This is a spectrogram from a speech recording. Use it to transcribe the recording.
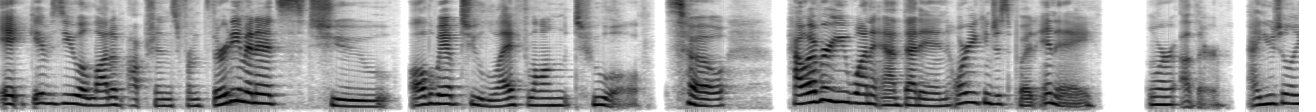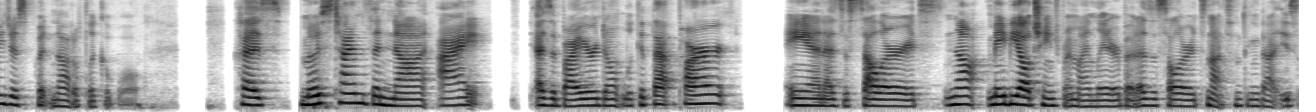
It gives you a lot of options from 30 minutes to all the way up to lifelong tool. So however you want to add that in, or you can just put NA or other. I usually just put not applicable because most times than not, I, as a buyer, don't look at that part. And as a seller, it's not, maybe I'll change my mind later, but as a seller, it's not something that is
